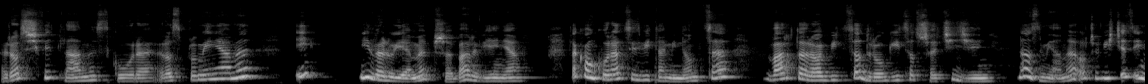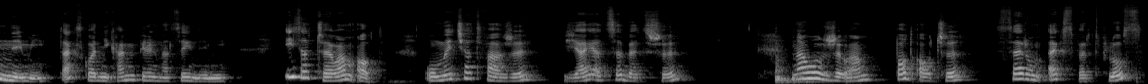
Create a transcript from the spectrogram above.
rozświetlamy skórę, rozpromieniamy i niwelujemy przebarwienia. Taką kurację z witaminą C warto robić co drugi, co trzeci dzień. Na zmianę oczywiście z innymi, tak, składnikami pielęgnacyjnymi. I zaczęłam od umycia twarzy ziaja CB3. Nałożyłam pod oczy serum Expert Plus.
